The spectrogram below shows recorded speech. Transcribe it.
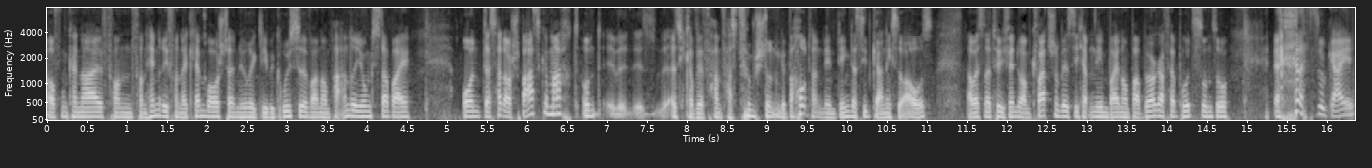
auf dem Kanal von, von Henry von der Klemmbaustein. Nörig, liebe Grüße, waren noch ein paar andere Jungs dabei. Und das hat auch Spaß gemacht. Und äh, also ich glaube, wir haben fast fünf Stunden gebaut an dem Ding. Das sieht gar nicht so aus. Aber es ist natürlich, wenn du am Quatschen bist, ich habe nebenbei noch ein paar Burger verputzt und so. so geil.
